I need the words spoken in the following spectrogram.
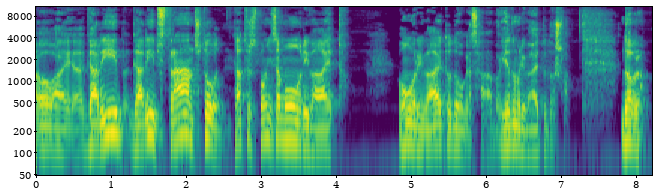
ovaj Garib, Garib stran, što? Zato što spominje samo on rivajetu. On rivajetu od ovoga sahaba. Jednom rivajetu došlo. Dobro.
